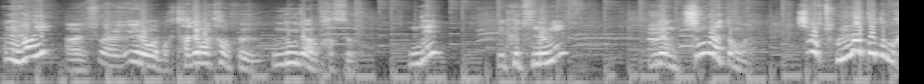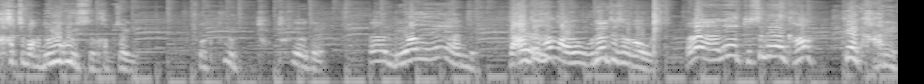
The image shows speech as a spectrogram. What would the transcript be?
근데 형이? 아 이러고 막 자전거 타고 그 운동장으로 갔어. 근데 그 두 놈이 우리랑 친구였던 거야. 씨발 존나 떠들고 같이 막 놀고 있어 갑자기. 막 툭, 툭툭 해야 돼. 아 미안해. 안돼 나한테 사과 안 하고 우리한테 사과하고 있어. 아 아니야. 됐어. 그냥 가. 그냥 가래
